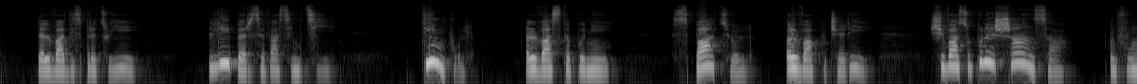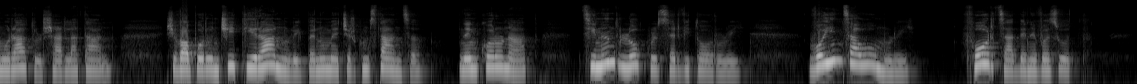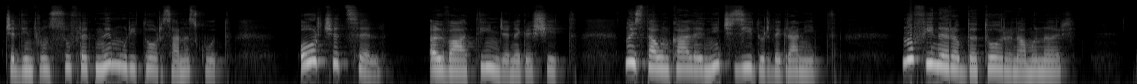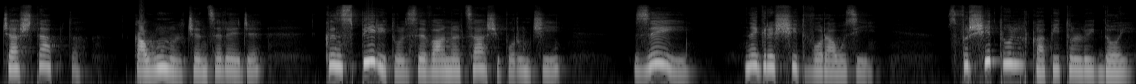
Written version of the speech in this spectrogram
de-l va disprețui, liber se va simți, timpul îl va stăpâni, spațiul îl va cuceri și va supune șansa înfumuratul șarlatan și va porunci tiranului pe nume circumstanță, neîncoronat, ținând locul servitorului. Voința omului, forța de nevăzut, ce dintr-un suflet nemuritor s-a născut, orice cel îl va atinge negreșit, nu-i stau în cale nici ziduri de granit. Nu fi nerăbdător în amânări, ce așteaptă ca unul ce înțelege când spiritul se va înălța și porunci, zeii negreșit vor auzi. Sfârșitul capitolului 2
